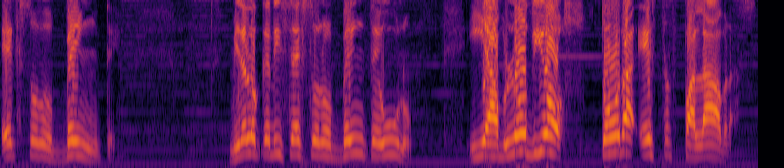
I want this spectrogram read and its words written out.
Éxodo 20. Mira lo que dice Éxodo 21. Y habló Dios todas estas palabras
